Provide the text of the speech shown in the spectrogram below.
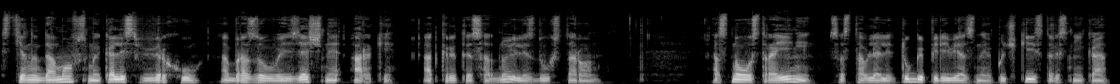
Стены домов смыкались вверху, образовывая изящные арки, открытые с одной или с двух сторон. Основу строений составляли туго перевязанные пучки из тростника,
